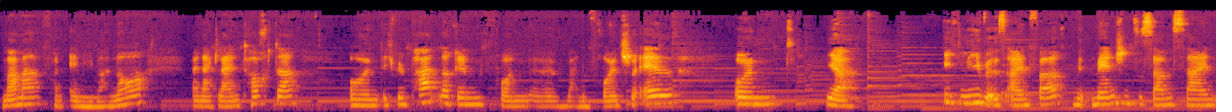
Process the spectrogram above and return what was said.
Mama von Emmy Manon, meiner kleinen Tochter, und ich bin Partnerin von äh, meinem Freund Joel. Und ja, ich liebe es einfach, mit Menschen zusammen sein,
